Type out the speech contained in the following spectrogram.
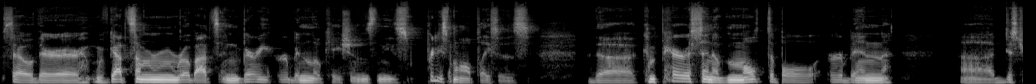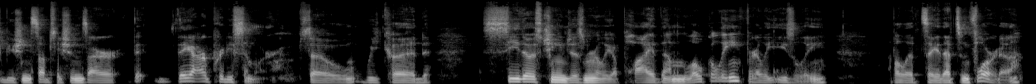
So there, we've got some robots in very urban locations in these pretty small places. The comparison of multiple urban uh, distribution substations are they are pretty similar. So we could see those changes and really apply them locally fairly easily. But let's say that's in Florida,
